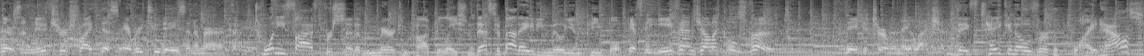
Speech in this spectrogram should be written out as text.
There's a new church like this every two days in America. 25% of the American population, that's about 80 million people. If the evangelicals vote, they determine the election. They've taken over the White House,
